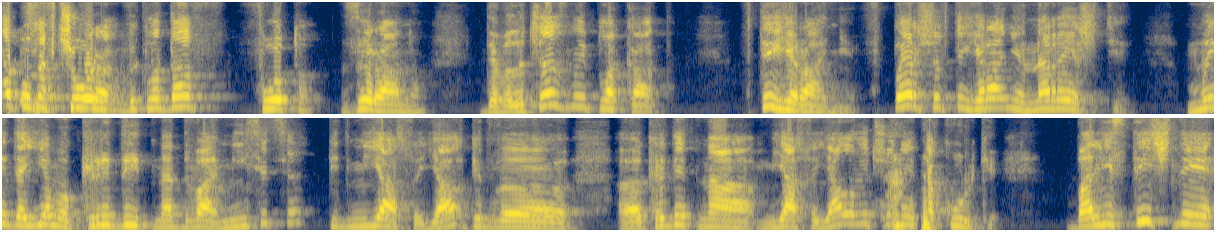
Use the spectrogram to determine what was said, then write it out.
Я позавчора викладав фото з Ірану, де величезний плакат в Тегерані. Вперше в Тегерані нарешті ми даємо кредит на два місяці під м'ясо я під е, е, кредит на м'ясо яловичини та курки. Балістичні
